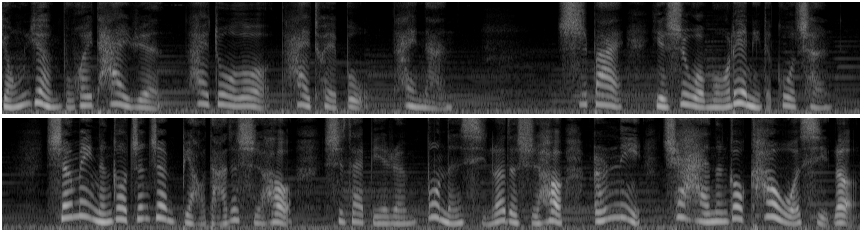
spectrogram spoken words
永远不会太远、太堕落、太退步、太难。失败也是我磨练你的过程。生命能够真正表达的时候，是在别人不能喜乐的时候，而你却还能够靠我喜乐。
